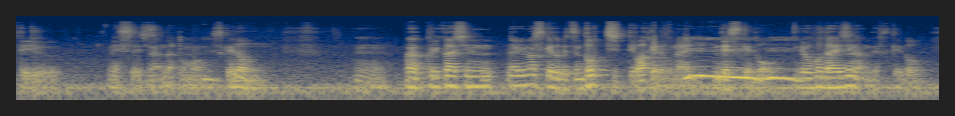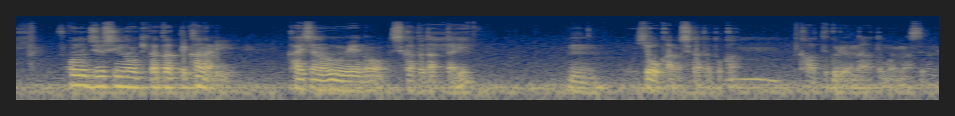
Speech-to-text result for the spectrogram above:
っていうメッセージなんだと思うんですけど、うん。まあ、繰り返しになりますけど別にどっちってわけでもないんですけど、うん。両方大事なんですけど。そこの重心の置き方ってかなり会社の運営の仕方だったり、うん、評価の仕方とか変わってくるよなと思いますよね。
